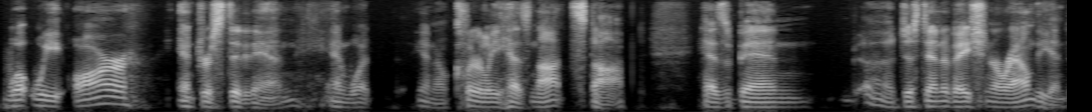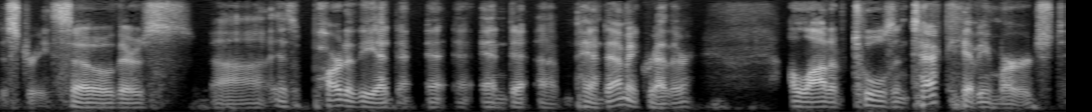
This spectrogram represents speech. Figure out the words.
what we are interested in, and what you know clearly has not stopped has been uh, just innovation around the industry. So there's uh, as part of the ed- ed- uh, pandemic, rather, a lot of tools and tech have emerged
